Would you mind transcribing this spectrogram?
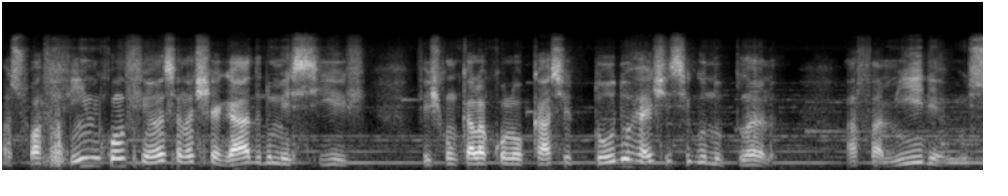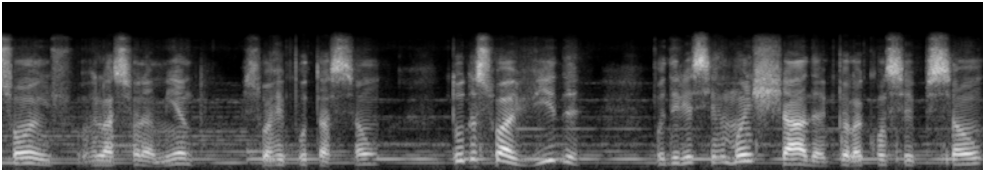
A sua firme confiança na chegada do Messias fez com que ela colocasse todo o resto em segundo plano. A família, os sonhos, o relacionamento, sua reputação, toda a sua vida poderia ser manchada pela concepção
